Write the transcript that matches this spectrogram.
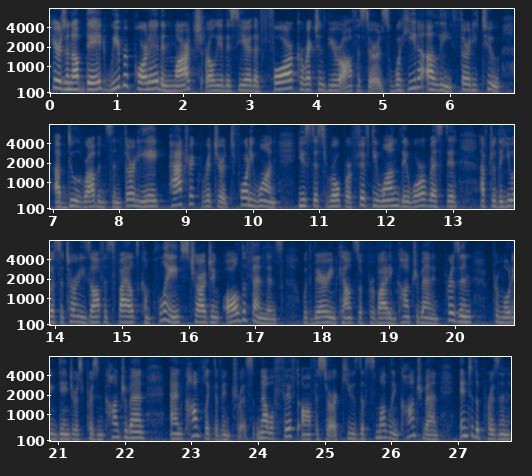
Here's an update. We reported in March earlier this year that four Corrections Bureau officers, Wahida Ali, 32, Abdul Robinson, 38, Patrick Richards, 41, Eustace Roper, 51, they were arrested after the U.S. Attorney's Office filed complaints charging all defendants with varying counts of providing contraband in prison, promoting dangerous prison contraband, and conflict of interest. Now, a fifth officer accused of smuggling contraband into the prison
